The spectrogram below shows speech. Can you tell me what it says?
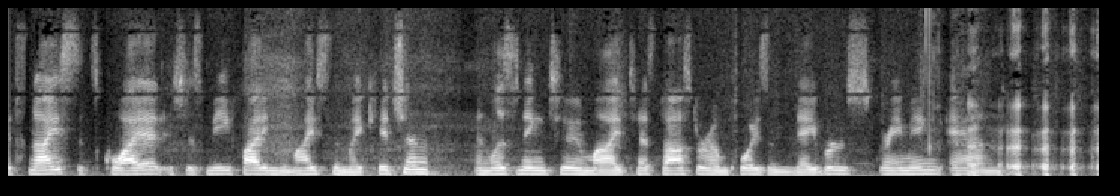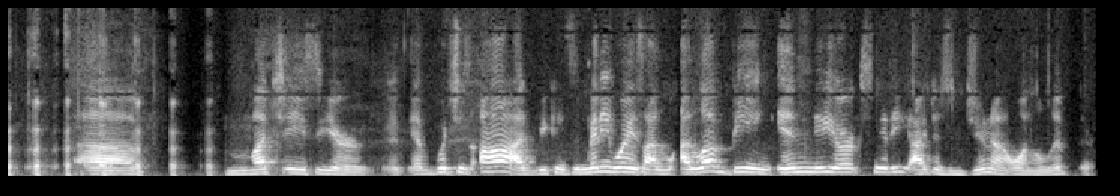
It's nice, it's quiet. It's just me fighting the mice in my kitchen and listening to my testosterone poisoned neighbors screaming, and uh, much easier, which is odd because in many ways I, I love being in New York City. I just do not want to live there.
